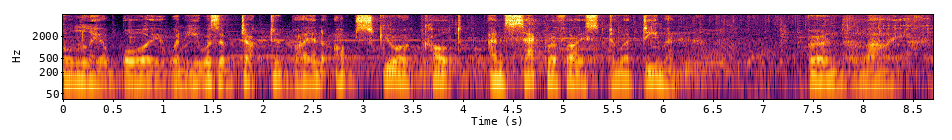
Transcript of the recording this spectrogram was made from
only a boy when he was abducted by an obscure cult and sacrificed to a demon. Burned alive,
